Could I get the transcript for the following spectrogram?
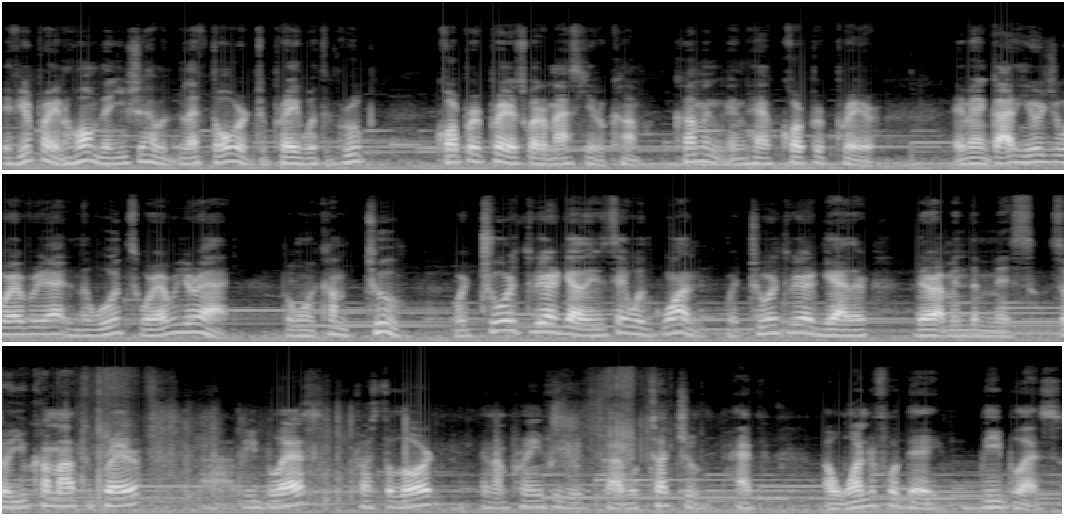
if you're praying at home, then you should have it left over to pray with the group. Corporate prayer is what I'm asking you to come. Come and, and have corporate prayer. Amen. God hears you wherever you're at, in the woods, wherever you're at. But when we come two, where two or three are gathered, you say with one, where two or three are gathered, there I'm in the midst. So you come out to prayer, uh, be blessed, trust the Lord, and I'm praying for you. God will touch you. Have a wonderful day. Be blessed.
